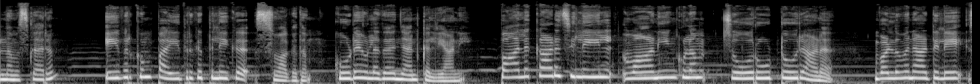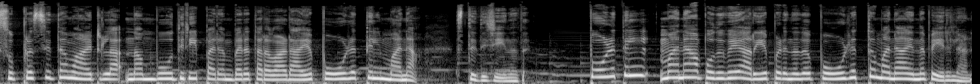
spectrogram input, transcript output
നമസ്കാരം. ഏവർക്കും പൈതൃകത്തിലേക്ക് സ്വാഗതം. കൂടെയുള്ളത് ഞാൻ കല്യാണി. പാലക്കാട് ജില്ലയിൽ വാണിയംകുളം ചോറൂട്ടൂരാണ് വള്ളുവനാട്ടിലെ സുപ്രസിദ്ധമായിട്ടുള്ള നമ്പൂതിരി പരമ്പര തറവാടായ പോഴത്തിൽ മന സ്ഥിതി ചെയ്യുന്നത്. പോഴത്തിൽ മന പൊതുവെ അറിയപ്പെടുന്നത് പോഴത്ത് മന എന്ന പേരിലാണ്.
